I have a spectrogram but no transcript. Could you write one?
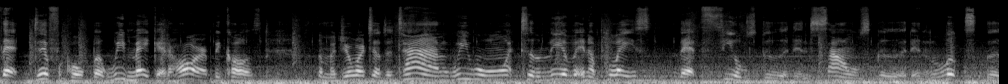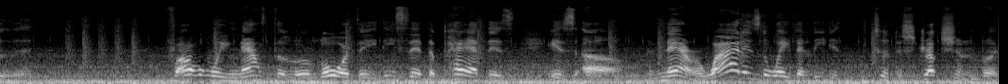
that difficult, but we make it hard because the majority of the time, we want to live in a place that feels good and sounds good and looks good. Following after the Lord, the, he said the path is is uh, narrow. Wide is the way that leadeth to destruction, but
